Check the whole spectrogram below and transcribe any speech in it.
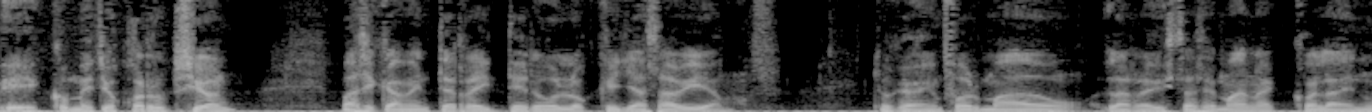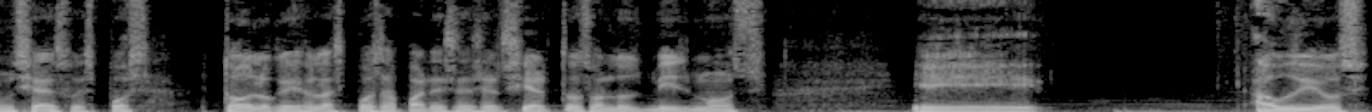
eh, cometió corrupción. Básicamente reiteró lo que ya sabíamos, lo que había informado la revista Semana con la denuncia de su esposa. Todo lo que dijo la esposa parece ser cierto, son los mismos eh, audios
